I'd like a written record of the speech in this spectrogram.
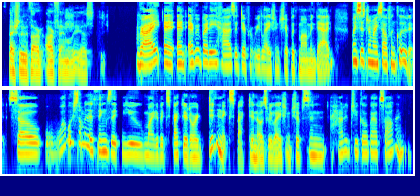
Especially with our, our family, yes. Right. And, and everybody has a different relationship with mom and dad, my sister myself included. So, what were some of the things that you might have expected or didn't expect in those relationships? And how did you go about solving them?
